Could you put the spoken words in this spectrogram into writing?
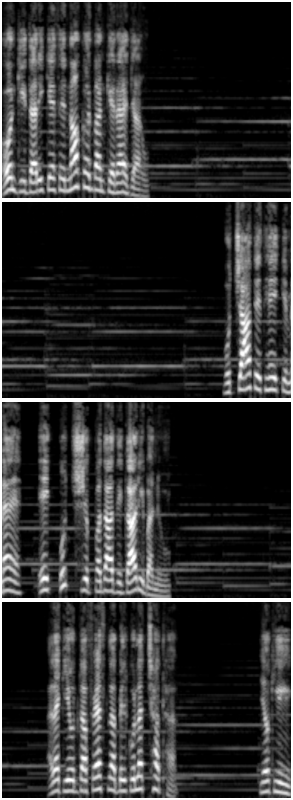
उनकी तरीके से नौकर बन के रह जाऊँ। वो चाहते थे कि मैं एक उच्च पदाधिकारी बनूं। हालाँकि उनका फैसला बिल्कुल अच्छा था, क्योंकि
